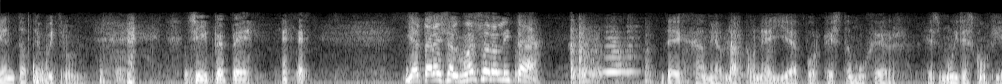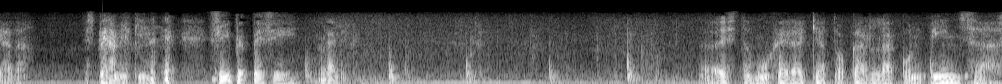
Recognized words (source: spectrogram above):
Siéntate, Buitrón. Sí, Pepe. ¿Ya traes almuerzo, Lolita? Déjame hablar con ella porque esta mujer es muy desconfiada. Espérame aquí. Sí, Pepe, sí. Dale. A esta mujer hay que tocarla con pinzas,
